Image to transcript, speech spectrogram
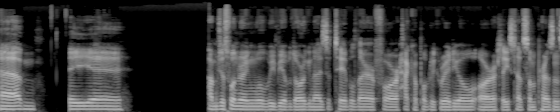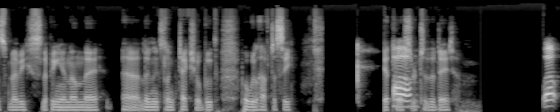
Um, the uh, I'm just wondering, will we be able to organize a table there for Hacker Public Radio, or at least have some presence, maybe slipping in on the uh, Linux Link Tech Show booth? But we'll have to see. Get closer um, to the date. Well,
